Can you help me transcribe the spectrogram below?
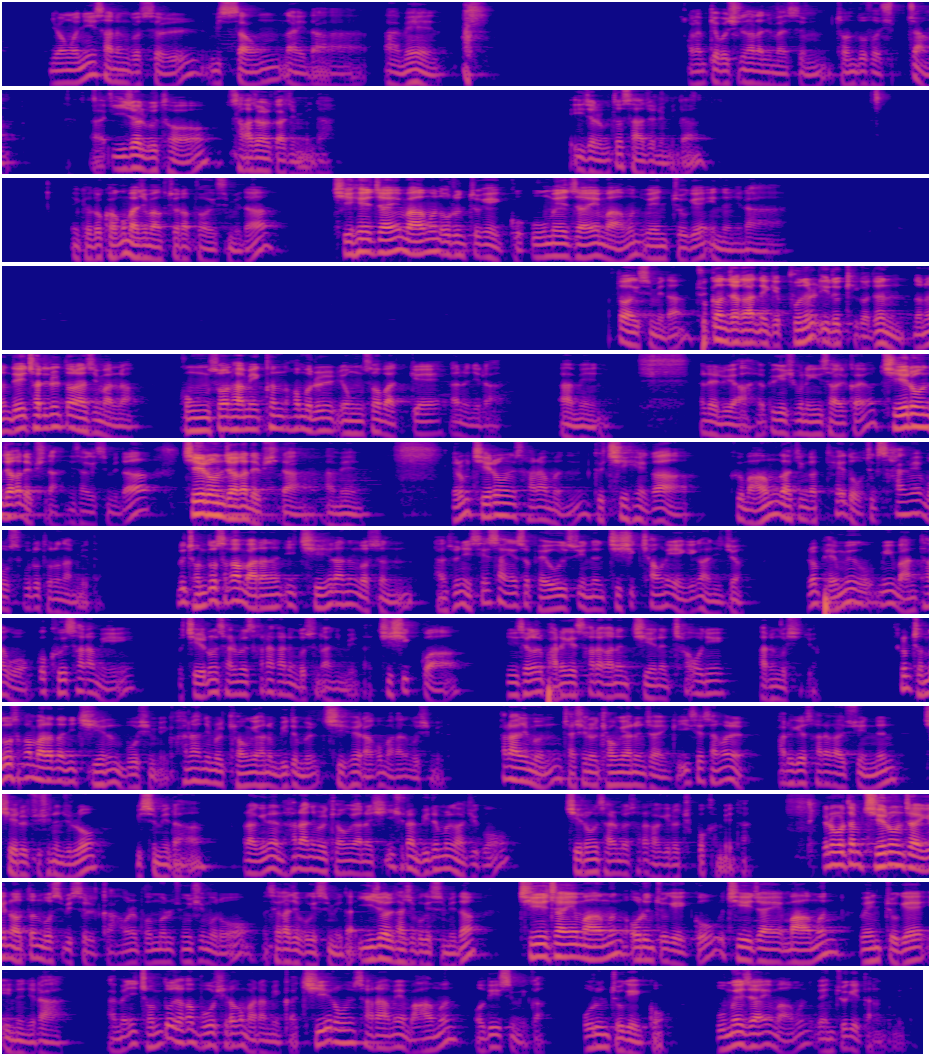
영원히 사는 것을 믿사옵나이다. 아멘. 함께 보실 하나님 말씀 전도서 10장 2절부터 4절까지입니다. 2절부터 4절입니다. 네, 교독하고 마지막 절 합독하겠습니다. 지혜자의 마음은 오른쪽에 있고 우매자의 마음은 왼쪽에 있느니라. 합독하겠습니다. 주권자가 내게 분을 일으키거든 너는 내 자리를 떠나지 말라. 공손함이 큰 허물을 용서받게 하느니라. 아멘. 할렐루야. 옆에 계신 분은 인사할까요? 지혜로운 자가 됩시다. 인사하겠습니다. 지혜로운 자가 됩시다. 아멘. 여러분 지혜로운 사람은 그 지혜가 그 마음가짐과 태도, 즉 삶의 모습으로 드러납니다. 우리 전도사가 말하는 이 지혜라는 것은 단순히 세상에서 배울 수 있는 지식 차원의 얘기가 아니죠. 이런 배움이 많다고 꼭 그 사람이 지혜로운 삶을 살아가는 것은 아닙니다. 지식과 인생을 바르게 살아가는 지혜는 차원이 다른 것이죠. 그럼 전도사가 말하는 이 지혜는 무엇입니까? 하나님을 경외하는 믿음을 지혜라고 말하는 것입니다. 하나님은 자신을 경외하는 자에게 이 세상을 바르게 살아갈 수 있는 지혜를 주시는 줄로 믿습니다. 하나님은 하나님을 경외하는 신실한 믿음을 가지고 지혜로운 삶을 살아가기를 축복합니다. 여러분 그렇다면 지혜로운 자에게는 어떤 모습이 있을까? 오늘 본문을 중심으로 세 가지 보겠습니다. 2절 다시 보겠습니다. 지혜자의 마음은 오른쪽에 있고 지혜자의 마음은 왼쪽에 있느니라. 아멘. 이 전도자가 무엇이라고 말합니까? 지혜로운 사람의 마음은 어디에 있습니까? 오른쪽에 있고 우매자의 마음은 왼쪽에 있다는 겁니다.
